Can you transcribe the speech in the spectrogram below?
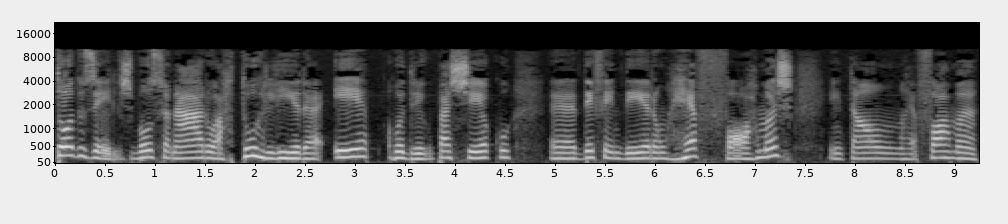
todos eles, Bolsonaro, Arthur Lira e Rodrigo Pacheco, eh, defenderam reformas, então, reforma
